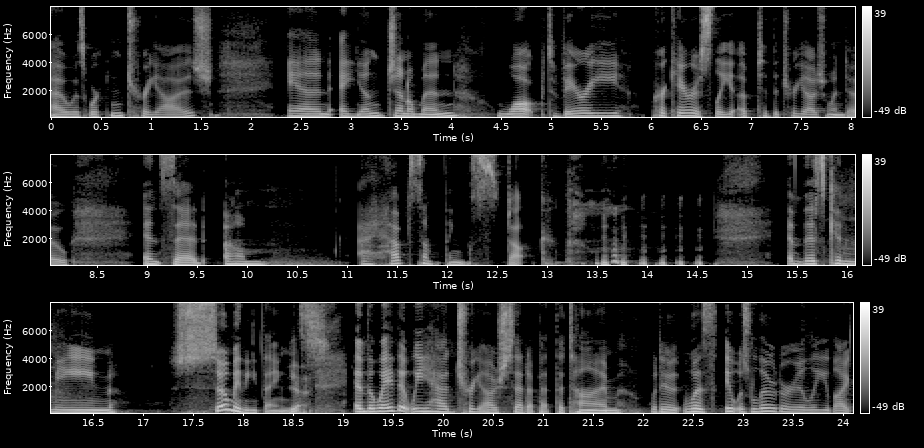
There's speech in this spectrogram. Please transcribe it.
I was working triage, and a young gentleman walked very precariously up to the triage window and said, um, I have something stuck. and this can mean so many things. Yes. And the way that we had triage set up at the time, what it was, it was literally like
